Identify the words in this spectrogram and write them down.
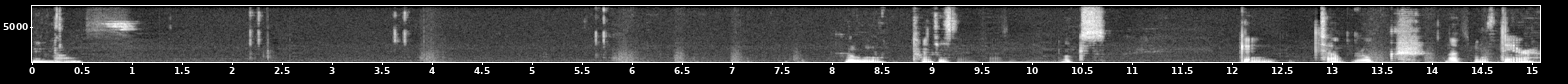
Nice. Ooh, 27,000 looks. Going top rook. Let's move there.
